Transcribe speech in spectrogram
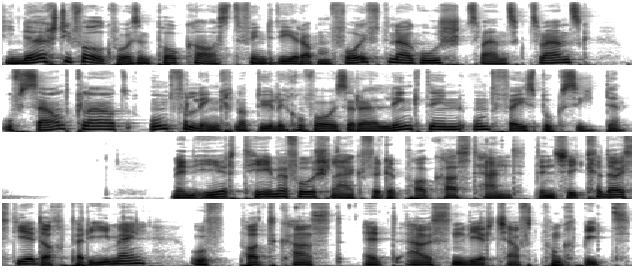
Die nächste Folge von unserem Podcast findet ihr ab dem 5. August 2020 auf Soundcloud und verlinkt natürlich auf unserer LinkedIn- und Facebook-Seite. Wenn ihr Themenvorschläge für den Podcast habt, dann schickt uns die doch per E-Mail auf podcast.aussenwirtschaft.biz.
